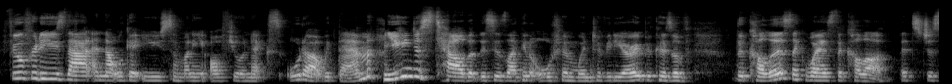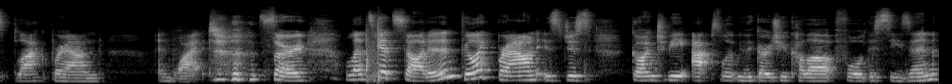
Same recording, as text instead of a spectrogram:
feel free to use that and that will get you some money off your next order with them. You can just tell that this is like an autumn winter video because of the colors like where's the color it's just black brown and white so let's get started I feel like brown is just going to be absolutely the go-to color for this season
